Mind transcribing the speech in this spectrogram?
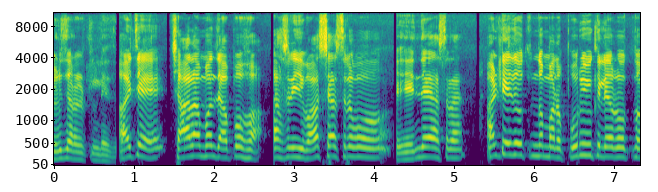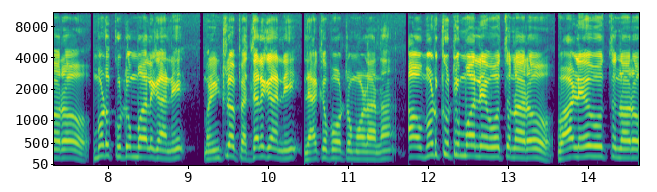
చెడు జరగటం లేదు. అయితే చాలా మంది అపోహ అసలు ఈ వాస్తుశాస్త్రము ఏందే అసలు? అంటే ఏదవుతుందో మన పూర్వీకులు ఎవరవుతున్నారో ఉమ్మడి కుటుంబాలు కానీ మన ఇంట్లో పెద్దలు కానీ లేకపోవటం వలన ఆ ఉమ్మడి కుటుంబాలు ఏమవుతున్నారో వాళ్ళు ఏమవుతున్నారో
